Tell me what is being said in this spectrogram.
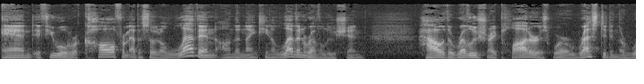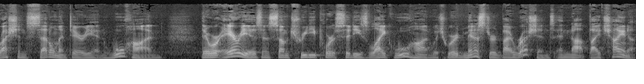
And if you will recall from episode 11 on the 1911 revolution, how the revolutionary plotters were arrested in the Russian settlement area in Wuhan, there were areas in some treaty port cities like Wuhan which were administered by Russians and not by China.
